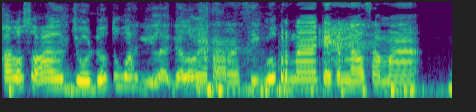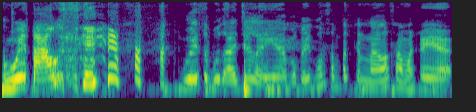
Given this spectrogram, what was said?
kalau soal jodoh tuh wah gila galau parah sih. Gue pernah kayak kenal sama gue tahu sih. Gue sebut aja lah ya. Pokoknya gue sempat kenal sama kayak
